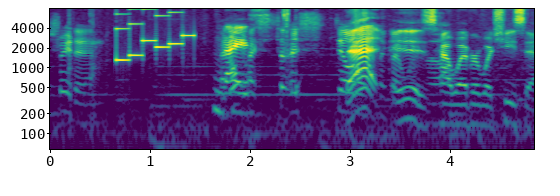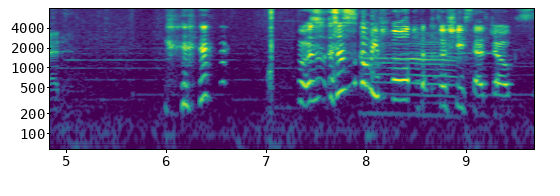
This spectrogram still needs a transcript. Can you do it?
Straight in. I I, Nice. st- I still That think is, won, however, what she said. this, this is gonna be full of the so she said jokes.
